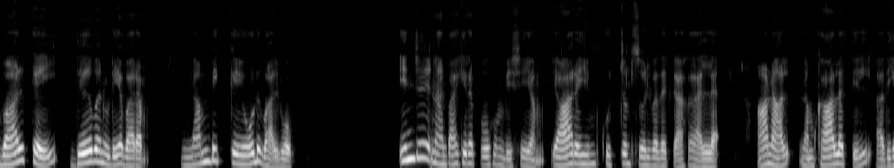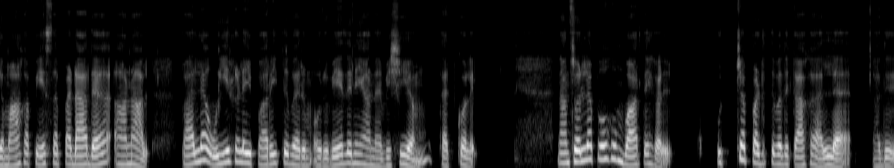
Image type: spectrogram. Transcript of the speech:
வாழ்க்கை தேவனுடைய வரம் நம்பிக்கையோடு வாழ்வோம். இன்று நான் பகிர போகும் விஷயம் யாரையும் குற்றம் சொல்வதற்காக அல்ல. ஆனால் நம் காலத்தில் அதிகமாக பேசப்படாத ஆனால் பல உயிர்களை பறித்து வரும் ஒரு வேதனையான விஷயம் தற்கொலை. நான் சொல்லப்போகும் வார்த்தைகள் குற்றப்படுத்துவதற்காக அல்ல அது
